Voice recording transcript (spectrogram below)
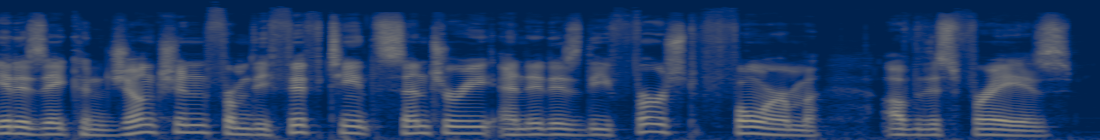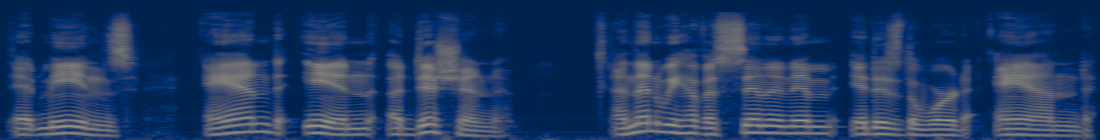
It is a conjunction from the 15th century and it is the first form of this phrase. It means and in addition. And then we have a synonym, it is the word and.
